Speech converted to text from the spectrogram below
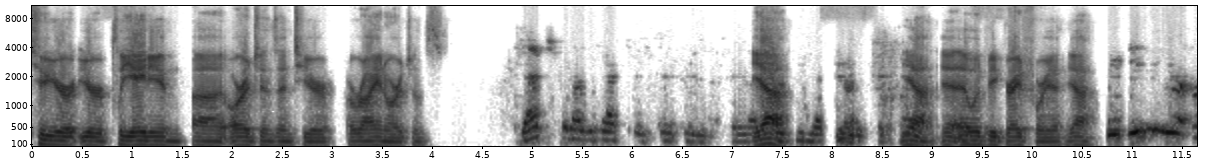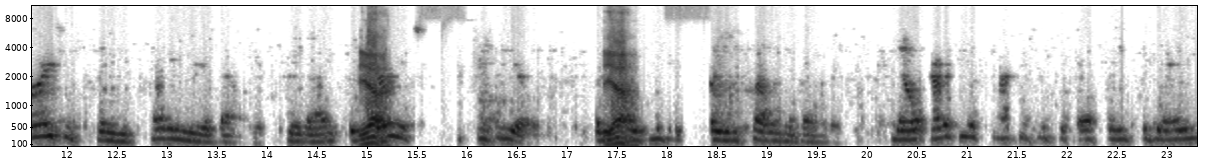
to your your pleiadian uh origins and to your orion origins That's what I was actually thinking. Yeah. you meant that. yeah, yeah it would be great for you yeah Even your eyes have been telling me about it, you know. It's Yeah. very Yeah. like you telling about it. Now, out of your packages that offering today,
